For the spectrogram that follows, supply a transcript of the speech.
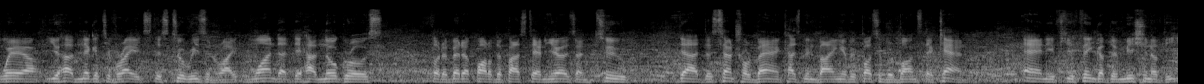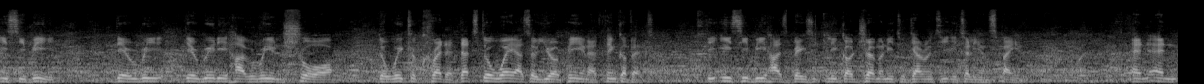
where you have negative rates, there's two reasons, right? One, that they have no growth for the better part of the past 10 years, and two, that the central bank has been buying every possible bonds they can. And if you think of the mission of the ECB, they, re- they really have reinsure the weaker credit. That's the way, as a European, I think of it. The ECB has basically got Germany to guarantee Italy and Spain. And, and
